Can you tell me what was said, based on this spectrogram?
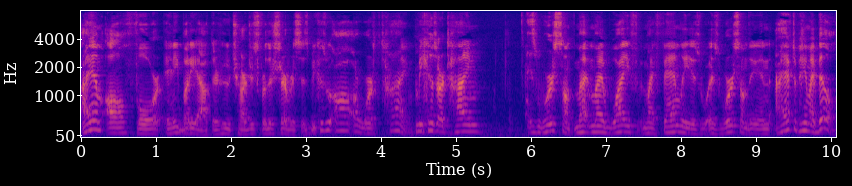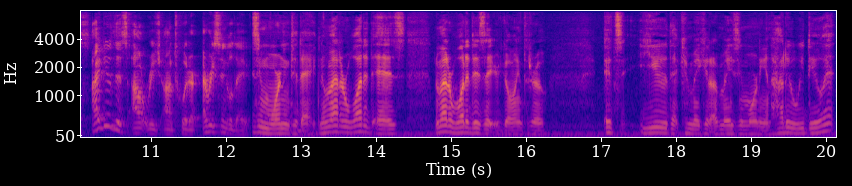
I am all for anybody out there who charges for their services because we all are worth time. Because our time is worth something. My, my wife, my family is, is worth something, and I have to pay my bills. I do this outreach on Twitter every single day. Amazing morning today. No matter what it is, no matter what it is that you're going through, it's you that can make it an amazing morning. And how do we do it?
